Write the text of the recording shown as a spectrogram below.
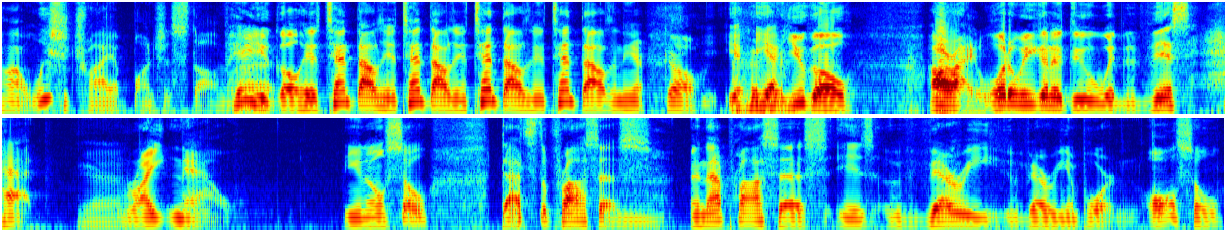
oh, we should try a bunch of stuff. Here you go. Here's 10,000 here, 10,000 here, 10,000 here, 10,000 here. Go. Yeah, yeah, you go, all right, what are we going to do with this hat Yeah. right now? You know, so that's the process. Mm. And that process is very, very important. Also,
